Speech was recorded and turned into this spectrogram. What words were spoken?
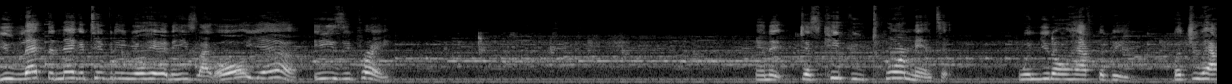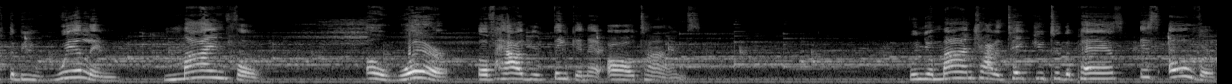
You let the negativity in your head, and he's like, "Oh yeah, easy prey." and it just keep you tormented when you don't have to be but you have to be willing mindful aware of how you're thinking at all times when your mind try to take you to the past it's over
